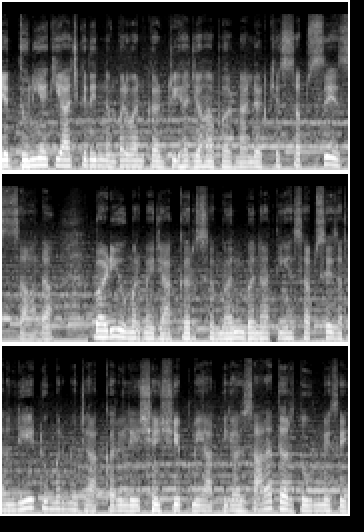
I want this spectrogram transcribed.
ये दुनिया की आज के दिन नंबर वन कंट्री है जहाँ पर ना लड़कियाँ सबसे ज़्यादा बड़ी उम्र में जाकर संबंध बनाती हैं, सबसे ज़्यादा लेट उम्र में जाकर रिलेशनशिप में आती है और ज़्यादातर तो उनमें से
